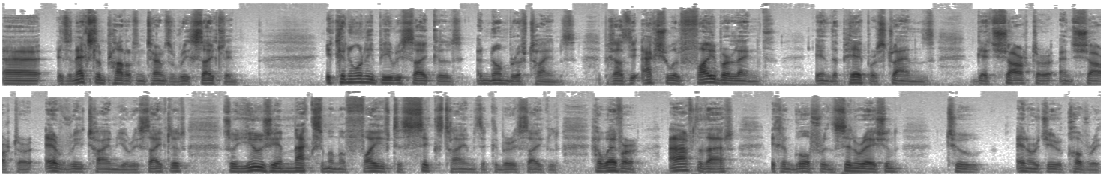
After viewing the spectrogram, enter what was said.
uh, is an excellent product in terms of recycling. It can only be recycled a number of times because the actual fibre length in the paper strands gets shorter and shorter every time you recycle it. So, usually a maximum of five to six times it can be recycled. However, after that, it can go for incineration to energy recovery.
